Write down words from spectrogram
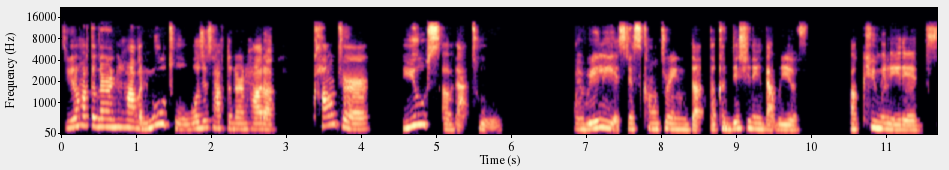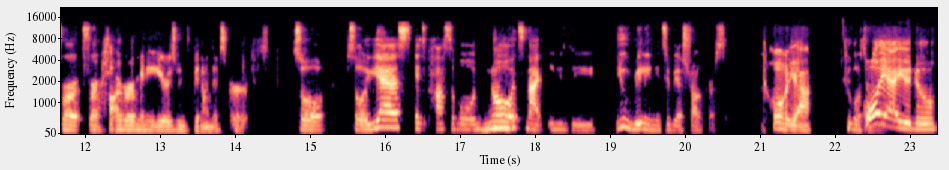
So you don't have to learn to have a new tool. We'll just have to learn how to counter use of that tool. And really it's just countering the the conditioning that we've accumulated for for however many years we've been on this earth. So so yes it's possible. No it's not easy. You really need to be a strong person. Oh yeah. Oh that. yeah you do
